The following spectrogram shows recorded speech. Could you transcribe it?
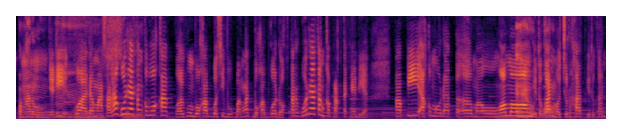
pengaruh Mm, jadi Mm-mm. gue ada masalah gue datang ke bokap. Walaupun bokap gue sibuk banget, bokap gue dokter, gue datang ke prakteknya dia. Papi, aku mau dat eh, mau ngomong Eh, gitu kan, wow. mau curhat gitu kan.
